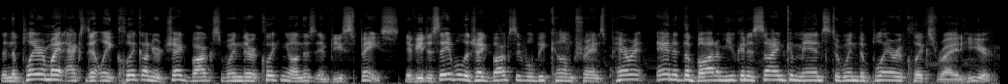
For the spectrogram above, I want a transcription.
then the player might accidentally click on your checkbox when they're clicking on this empty space. If you disable the checkbox, it will become transparent, and at the bottom you can assign commands to when the player clicks right here.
